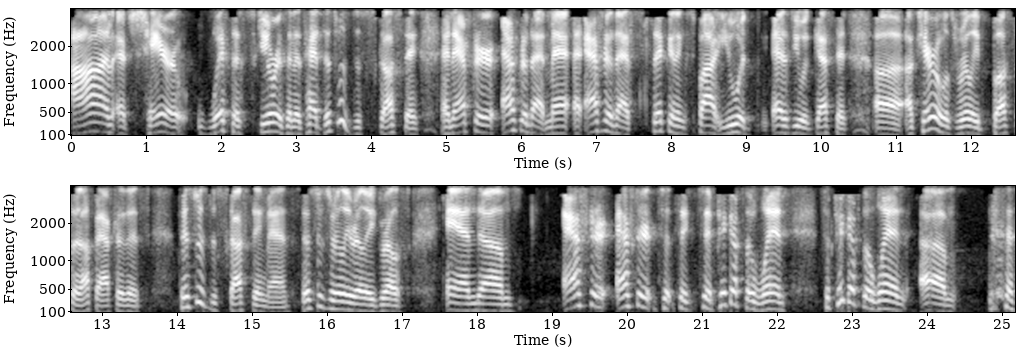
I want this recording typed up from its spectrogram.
on a chair with the skewers in his head. This was disgusting. And after after that ma- after that sickening spot, you would, as you would guess it, uh, Akira was really busted up after this. This was disgusting, man. This was really really gross. And um, after after to, to to pick up the win, to pick up the win. Um,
